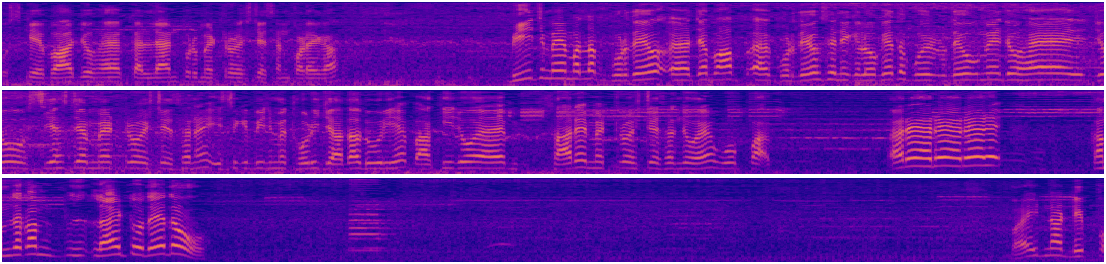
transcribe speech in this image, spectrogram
उसके बाद जो है कल्याणपुर मेट्रो स्टेशन पड़ेगा। बीच में मतलब गुरुदेव जब आप गुरुदेव से निकलोगे तो गुरुदेव में जो है जो सी एस मेट्रो स्टेशन है इसके बीच में थोड़ी ज़्यादा दूरी है बाकी जो है सारे मेट्रो स्टेशन जो है वो अरे अरे अरे अरे कम से कम लाइट तो दे दो। भाई ना डिप,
